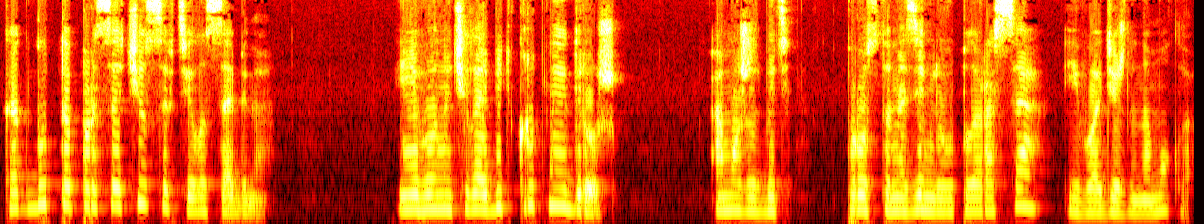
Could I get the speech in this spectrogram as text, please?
как будто просочился в тело Сабина, и его начала бить крупная дрожь, а может быть, просто на землю выпала роса, и его одежда намокла.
